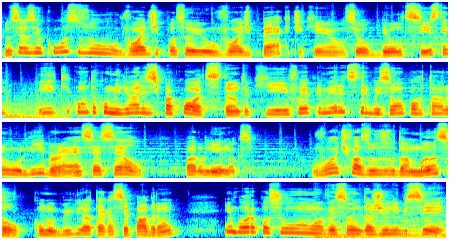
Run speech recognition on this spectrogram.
Dos seus recursos, o Void possui o Void Pact, que é o seu build system, e que conta com milhares de pacotes, tanto que foi a primeira distribuição a portar o Libra SSL para o Linux. O Void faz uso da Muscle como biblioteca C padrão embora possua uma versão da glibc,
